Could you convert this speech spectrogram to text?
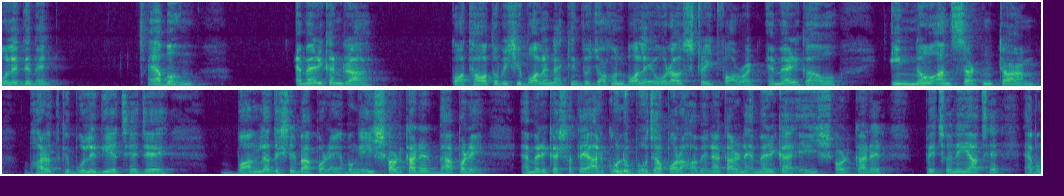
বলে দেবে এবং আমেরিকানরা কথা অত বেশি বলে না, কিন্তু যখন বলে ওরাও স্ট্রেট ফরওয়ার্ড আমেরিকাও ইন নো আনসার্টেন টার্ম ভারতকে বলে দিয়েছে যে বাংলাদেশের ব্যাপারে এবং এই সরকারের ব্যাপারে আমেরিকার সাথে আর কোনো বোঝাপড়া হবে না, কারণ আমেরিকা এই সরকারের পেছনেই আছে এবং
